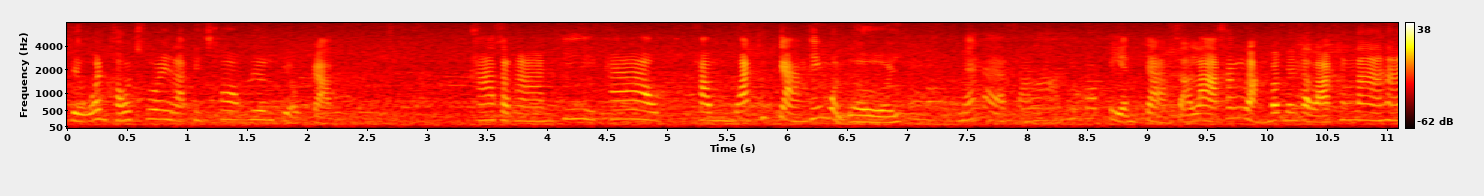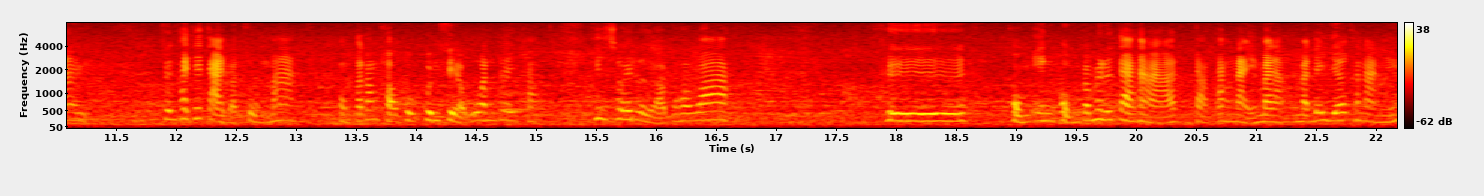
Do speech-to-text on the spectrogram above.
เสี่ยอ้วนเขาช่วยรับผิดชอบเรื่องเกี่ยวกับค่าสถานที่ข้าวทำวัดทุกอย่างให้หมดเลย แม้แต่ศาลาที่ก็เปลี่ยนจากศาลาข้างหลังมาเป็นศาลาข้างหน้าให้ ซึ่งค่าใช้จ่ายแบบสูงมาก ผมก็ต้องขอขอบคุณเสี่ยอ้วนด้วยครับ ที่ช่วยเหลือ เพราะว่า คือผมเองผมก็ไม่รู้จะหาจากทางไหนมามาได้เยอะขนาดนี้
